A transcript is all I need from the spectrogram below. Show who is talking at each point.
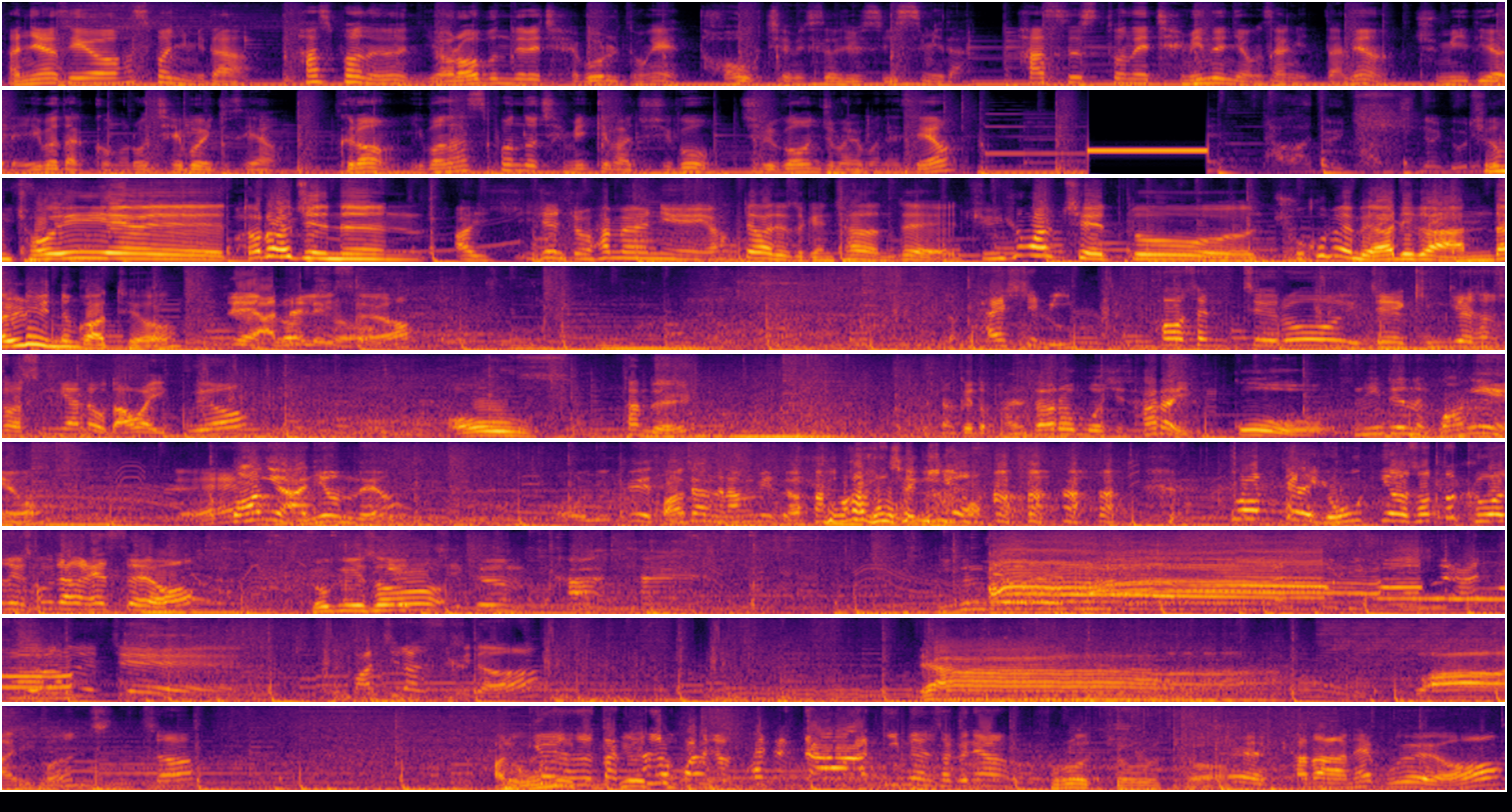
Speaker 1: 안녕하세요 하스펀입니다 하스펀은 여러분들의 제보를 통해 더욱 재밌어질 수 있습니다 하스스톤에 재밌는 영상이 있다면 주미디어 네이버닷컴으로 제보해주세요 그럼 이번 하스펀도 재밌게 봐주시고 즐거운 주말 보내세요
Speaker 2: 지금 저희의 떨어지는 아 이젠 좀 화면이 확대가 돼서 괜찮은데 지금 흉합체에 또 죽음의 메아리가 안 달려 있는 것 같아요.
Speaker 3: 네, 안 달려
Speaker 4: 그렇죠.
Speaker 3: 있어요. 82% 로 이제 김기열 선수가 승리한다고 나와 있고요. 어우, 탄들.
Speaker 4: 일단 그래도 반사 로봇이 살아 있고 승리되는 꽝이에요.
Speaker 3: 네.
Speaker 4: 꽝이 아니었네요? 어 이거 꽤 성장을 합니다.
Speaker 2: 흉합체가
Speaker 3: 흉합체가 용이어서 또 그 와중에 성장을 했어요.
Speaker 2: 여기서
Speaker 4: 지금 타, 탈 이근대
Speaker 3: 아, 이걸 안 들어요, 대체. 맞질 않습니다.
Speaker 2: 야
Speaker 3: 와, 이건 진짜.
Speaker 2: 아니 오늘
Speaker 3: 딱
Speaker 2: 선수-
Speaker 3: 봐서 살짝 딱 끼면서 그냥
Speaker 2: 그렇죠 그렇죠.
Speaker 3: 네, 편안해 보여요.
